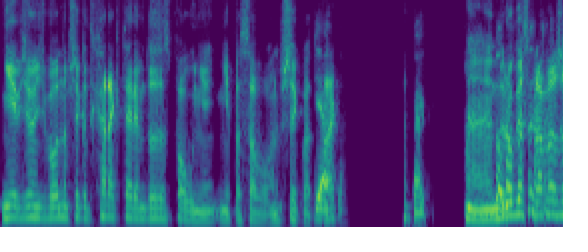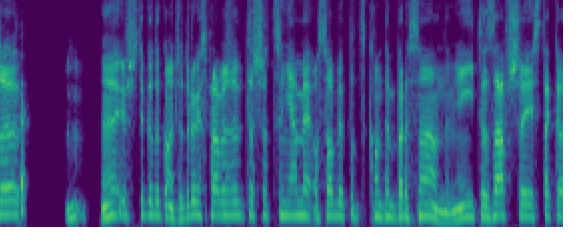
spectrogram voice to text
nie wziąć, bo na przykład charakterem do zespołu nie, nie pasował, na przykład, ja, tak? Tak. E, no druga sprawa, że mhm, e, już tego dokończę. Druga sprawa, że też oceniamy osoby pod kątem personalnym, nie? I to zawsze jest taka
